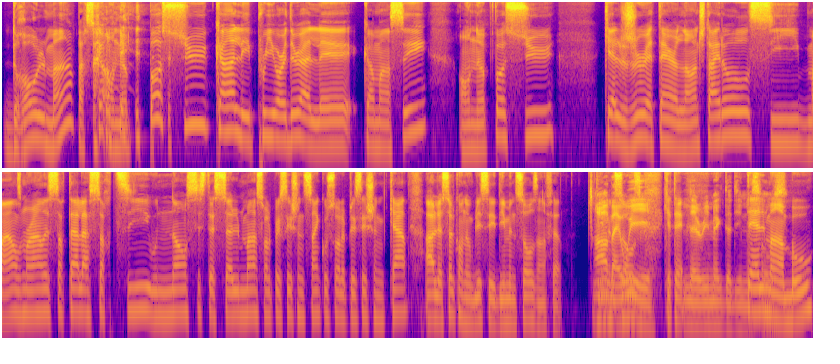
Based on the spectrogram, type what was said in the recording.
drôlement parce qu'on n'a pas su quand les pre-orders allaient commencer. On n'a pas su quel jeu était un launch title, si Miles Morales sortait à la sortie ou non, si c'était seulement sur le PlayStation 5 ou sur le PlayStation 4. Ah, le seul qu'on a oublié, c'est Demon's Souls, en fait. Ah, ben Souls, oui, Qui était le remake de Demon's tellement Souls. beau,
